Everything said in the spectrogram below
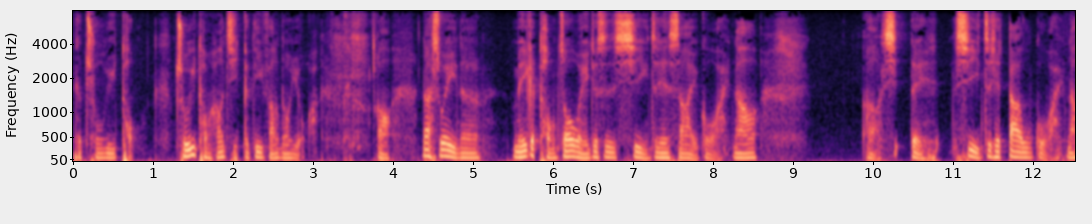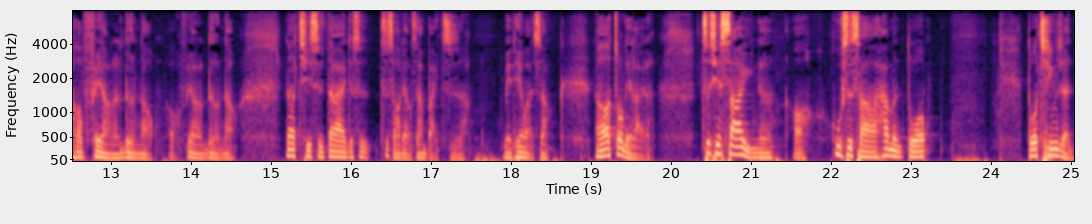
个厨余桶，厨余桶好几个地方都有啊。哦，那所以呢，每一个桶周围就是吸引这些鲨鱼过来，然后，哦吸对吸引这些大物过来，然后非常的热闹哦，非常热闹。那其实大概就是至少两三百只啊，每天晚上。然后重点来了，这些鲨鱼呢，哦，护士鲨他们多多亲人。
